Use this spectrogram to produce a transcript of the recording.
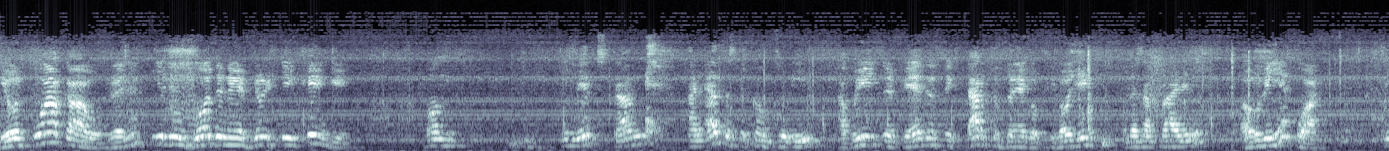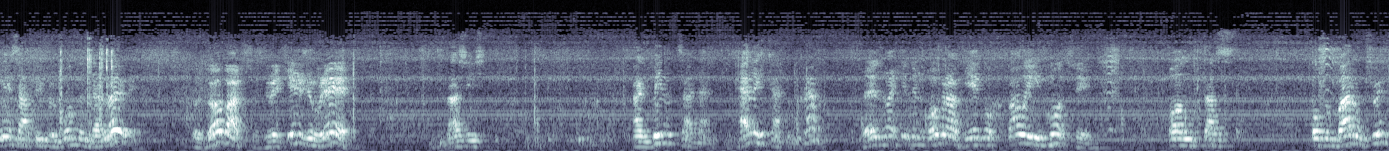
i on płakał, że nikt nie był godny wziąć tej księgi. Im wird dann ein Ältester kommt zu ihm A y, jeden z tych starców do niego przychodzi, und er sagt, weine nicht. a on mówi nie płacz. Sie, hat überwunden der Löwe. To zobacz, zwyciężył lew. Das ist ein Bild seiner Herrlichkeit und Kraft. To jest właśnie ten obraz jego chwały i mocy. Und das Offenbarung 5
